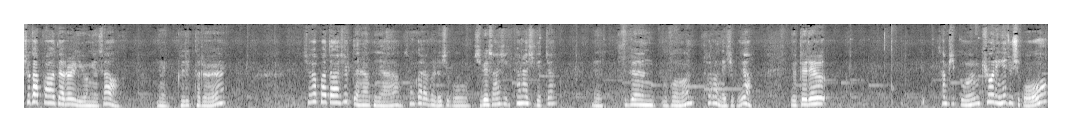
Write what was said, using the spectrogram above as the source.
sugar powder를 이용해서 네, glitter를 sugar powder 하실 때는 그냥 손가락을 넣으시고 집에서 하시기 편하시겠죠? 네, 주변 부분 털어내시고요. 요대를 30분 curing 해주시고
